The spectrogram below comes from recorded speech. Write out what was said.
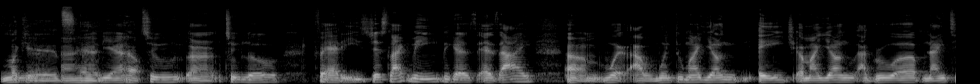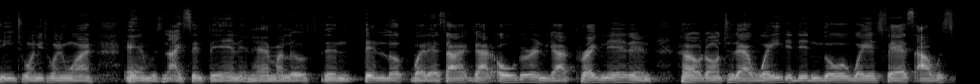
my kids. I had and yeah help. two uh, two little fatties just like me because as I um where I went through my young age or my young I grew up 19 20 21 and was nice and thin and had my little thin thin look but as I got older and got pregnant and held on to that weight it didn't go away as fast I was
